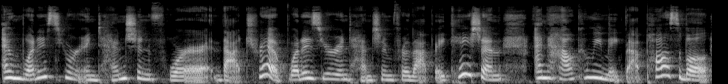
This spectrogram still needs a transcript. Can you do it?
And what is your intention for that trip? What is your intention for that vacation? And how can we make that possible?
